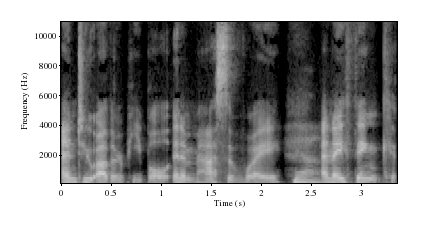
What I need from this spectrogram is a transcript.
and to other people in a massive way. Yeah. And I think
